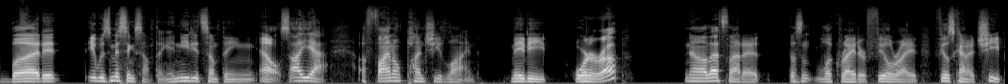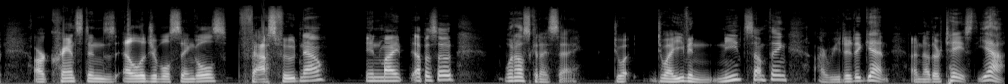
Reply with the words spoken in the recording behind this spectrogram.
but it it was missing something. It needed something else. Ah, yeah, a final punchy line. Maybe order up? No, that's not it. Doesn't look right or feel right. Feels kind of cheap. Are Cranston's eligible singles fast food now in my episode? What else could I say? Do I, do I even need something? I read it again. Another taste. Yeah,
